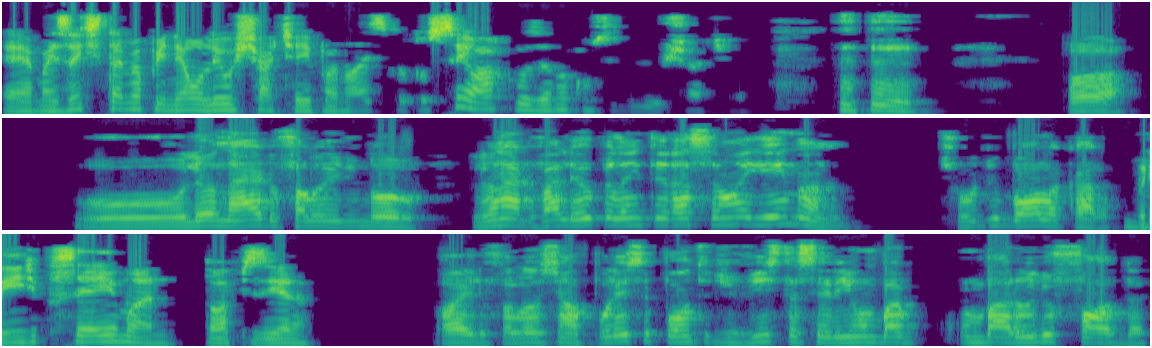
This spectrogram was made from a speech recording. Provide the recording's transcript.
É, mas antes da minha opinião, lê o chat aí pra nós, que eu tô sem óculos, eu não consigo ler o chat. Ó, o Leonardo falou aí de novo. Leonardo, valeu pela interação aí, hein, mano. Show de bola, cara. Brinde pra você aí, mano. Topzera. Ó, ele falou assim, ó, por esse ponto de vista seria um, ba um barulho foda.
